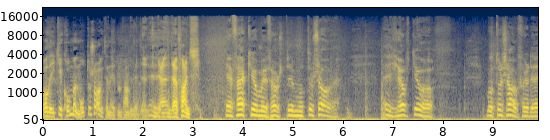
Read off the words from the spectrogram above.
Var det ikke kommet motorsag til 1950? Det, det fantes. Jeg fikk jo min første motorsag. Jeg kjøpte jo motorsag for det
